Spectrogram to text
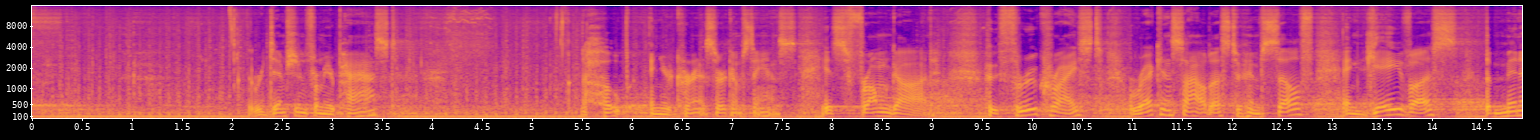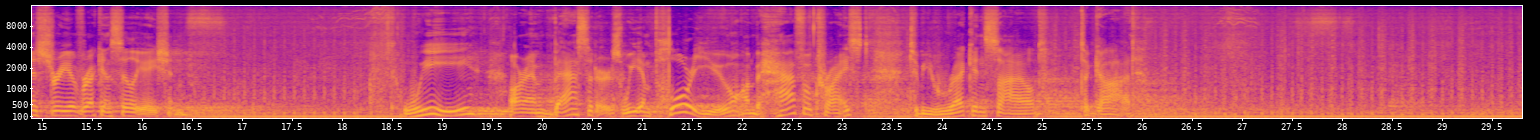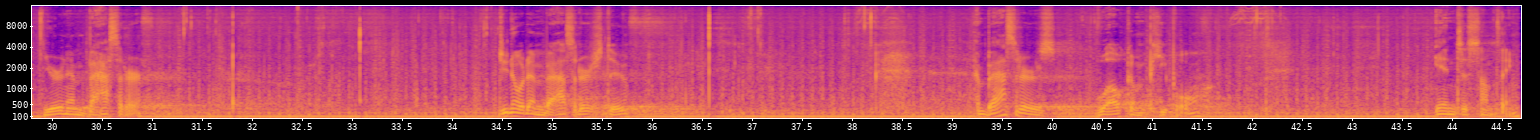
the redemption from your past, the hope in your current circumstance is from God, who through Christ reconciled us to himself and gave us the ministry of reconciliation. We are ambassadors. We implore you on behalf of Christ to be reconciled to God. You're an ambassador. Do you know what ambassadors do? Ambassadors welcome people into something.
